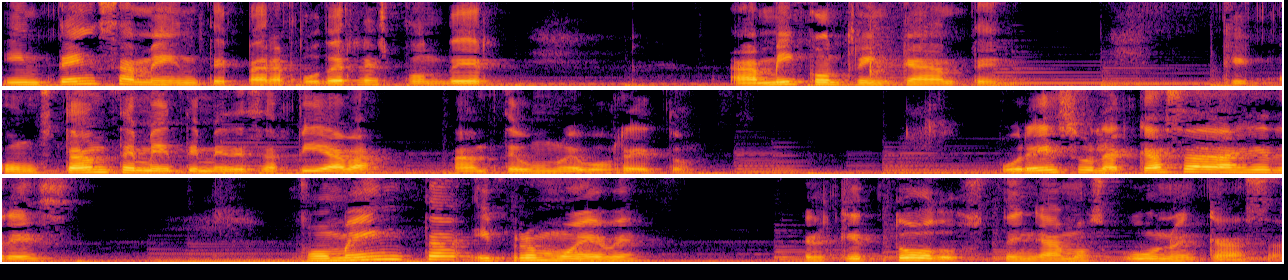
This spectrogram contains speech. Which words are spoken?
intensamente para poder responder a mi contrincante que constantemente me desafiaba ante un nuevo reto. Por eso la casa de ajedrez fomenta y promueve el que todos tengamos uno en casa.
